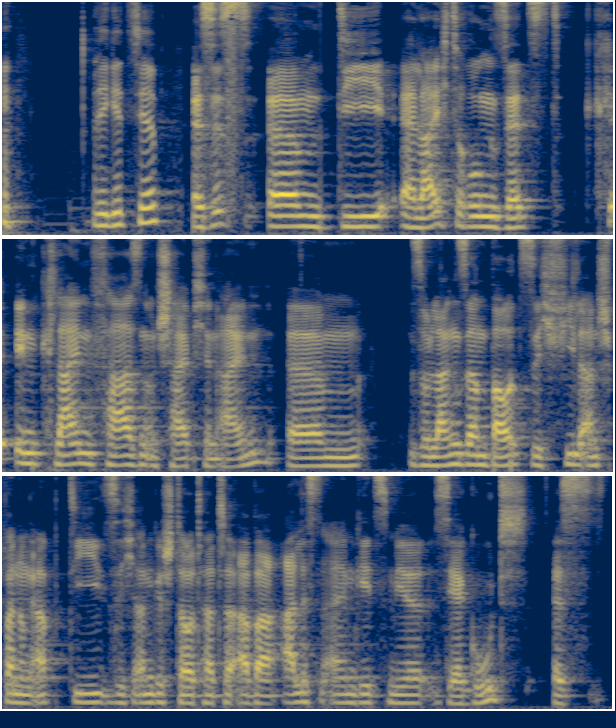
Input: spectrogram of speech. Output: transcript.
Wie geht's dir? Es ist, ähm, die Erleichterung setzt in kleinen Phasen und Scheibchen ein. Ähm, so langsam baut sich viel Anspannung ab, die sich angestaut hatte, aber alles in allem geht's mir sehr gut. Es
